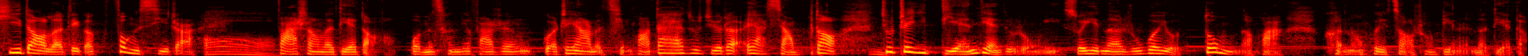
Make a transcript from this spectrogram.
踢到了这个缝隙这儿，哦，发生了跌倒。我们曾经发生过这样的情况，大家就觉得，哎呀，想不到，就这一点点就容易。所以呢，如果有洞的话，可能会造成病人的跌倒。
